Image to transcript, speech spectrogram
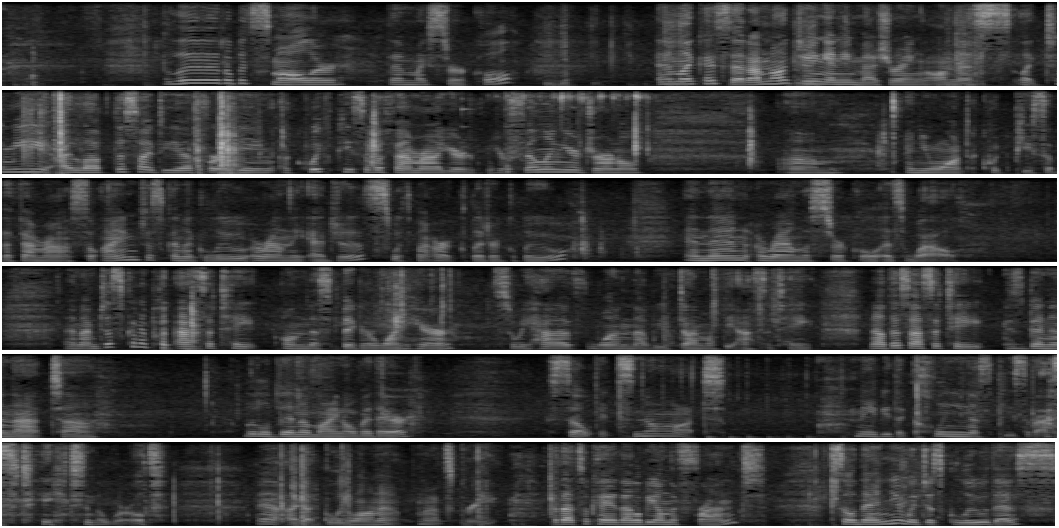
a little bit smaller than my circle. And like I said, I'm not doing any measuring on this. Like to me, I love this idea for being a quick piece of ephemera. You're, you're filling your journal um, and you want a quick piece of ephemera. So I'm just gonna glue around the edges with my art glitter glue and then around the circle as well. And I'm just going to put acetate on this bigger one here. So we have one that we've done with the acetate. Now this acetate has been in that uh, little bin of mine over there. So it's not maybe the cleanest piece of acetate in the world. Yeah, I got glue on it. That's great. But that's okay. That'll be on the front. So then you would just glue this.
